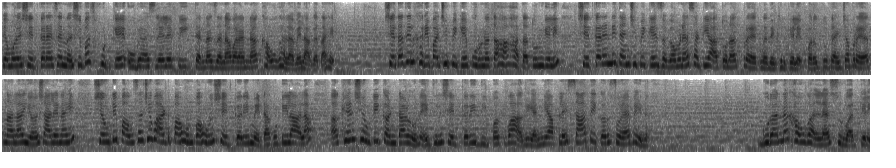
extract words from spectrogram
त्यामुळे शेतकऱ्याचे नशीबच फुटके उभे असलेले पीक त्यांना जनावरांना खाऊ घालावे लागत आहे. शेतातील खरीपाची पिके पूर्णतः हातातून गेली. शेतकऱ्यांनी त्यांची पिके जगवण्यासाठी आतोनात प्रयत्न देखील केले परंतु त्यांच्या प्रयत्नाला यश आले नाही. शेवटी पावसाची वाट पाहून पाहून शेतकरी मेटाकुटीला आला. अखेर शेवटी कंटाळून येथील शेतकरी दीपक वाघ यांनी आपले सात एकर सोयाबीन गुरांना खाऊ घालण्यास सुरुवात केली.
